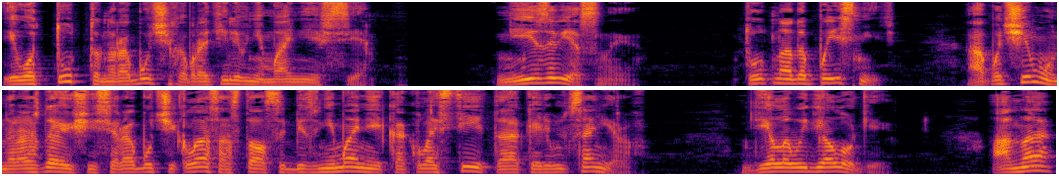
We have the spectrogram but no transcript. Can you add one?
И вот тут-то на рабочих обратили внимание все. Неизвестные. Тут надо пояснить. А почему нарождающийся рабочий класс остался без внимания как властей, так и революционеров? Дело в идеологии. Она,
